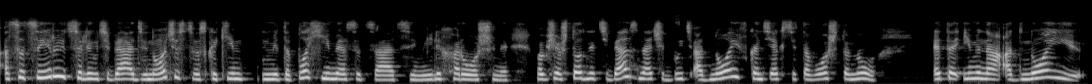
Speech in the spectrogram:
Ассоциируется ли у тебя одиночество с какими-то плохими ассоциациями или хорошими? Вообще, что для тебя значит быть одной в контексте того, что, ну, это именно одной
